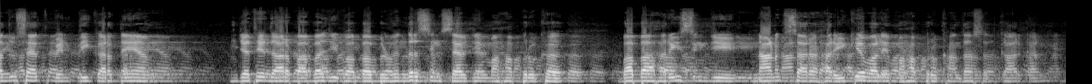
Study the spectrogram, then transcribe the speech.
ਅਦਬ ਸਹਿਤ ਬੇਨਤੀ ਕਰਦੇ ਆ। ਜਥੇਦਾਰ ਬਾਬਾ ਜੀ, ਬਾਬਾ ਬਲਵਿੰਦਰ ਸਿੰਘ ਸਾਹਿਬ ਜੀ, ਮਹਾਪੁਰਖ ਬਾਬਾ ਹਰੀ ਸਿੰਘ ਜੀ, ਨਾਨਕ ਸਰ ਹਰੀਕੇ ਵਾਲੇ ਮਹਾਪੁਰਖਾਂ ਦਾ ਸਤਿਕਾਰ ਕਰਨਗੇ।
